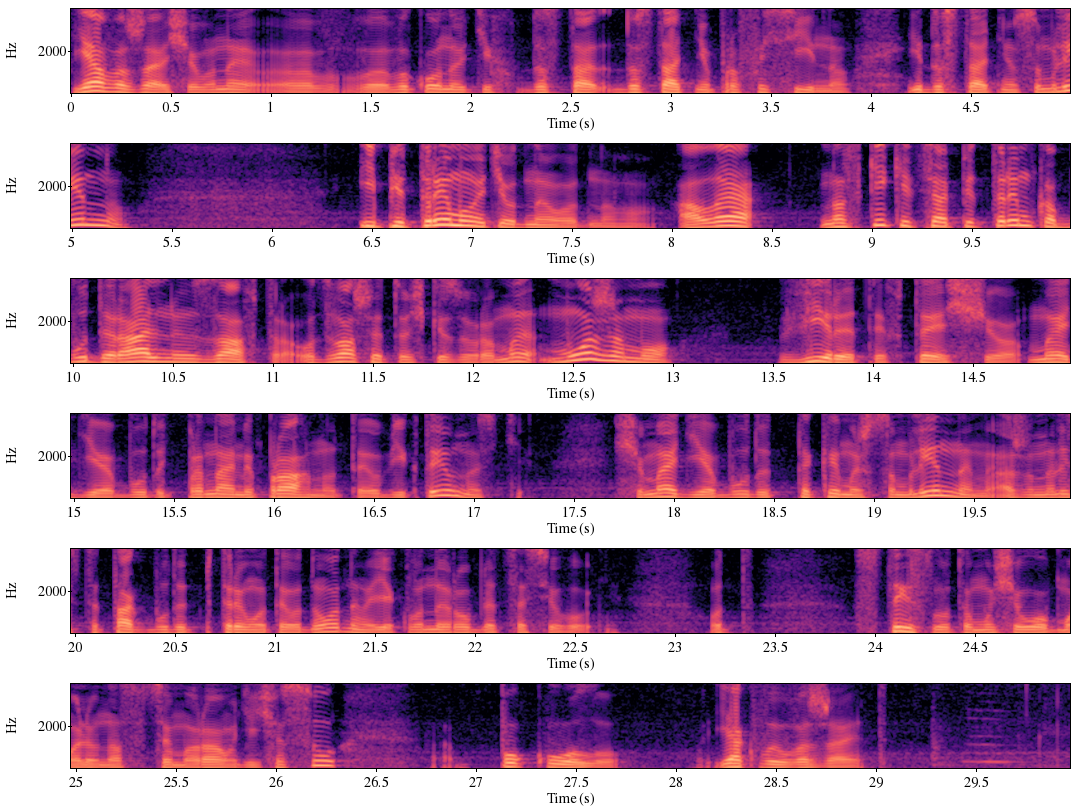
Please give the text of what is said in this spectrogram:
Я вважаю, що вони е, виконують їх доста- достатньо професійно і достатньо сумлінно, і підтримують одне одного. Але наскільки ця підтримка буде реальною завтра? От з вашої точки зору, ми можемо вірити в те, що медіа будуть принаймні прагнути об'єктивності, що медіа будуть такими ж сумлінними, а журналісти так будуть підтримувати одне одного, як вони роблять це сьогодні. От стисло, тому що обмаль у нас в цьому раунді часу, по колу. Як ви вважаєте?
